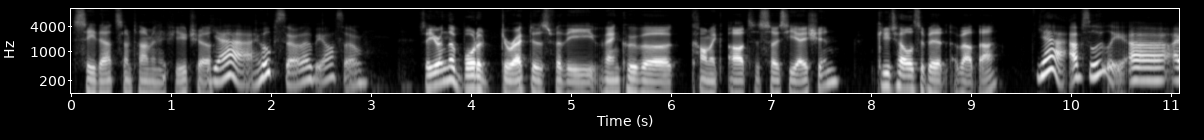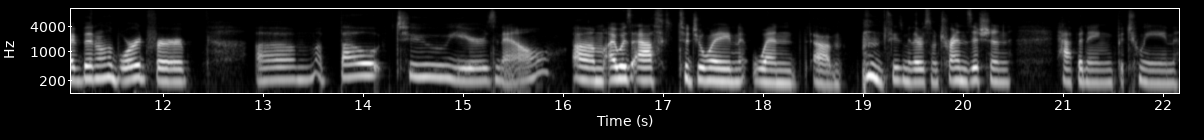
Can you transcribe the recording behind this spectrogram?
see that sometime in the future. Yeah, I hope so. That'd be awesome. So you're on the board of directors for the Vancouver Comic Arts Association. Could you tell us a bit about that? Yeah, absolutely. Uh, I've been on the board for um, about two years now. Um, I was asked to join when, um, excuse me, there was some transition happening between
